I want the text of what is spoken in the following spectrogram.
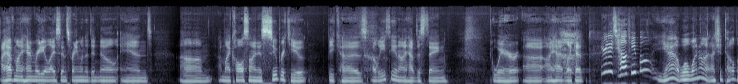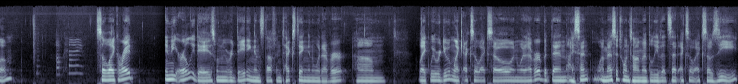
I have my ham radio license for anyone that didn't know, and um, my call sign is super cute because Alethea and I have this thing where uh, I had like a You're gonna tell people? yeah. Well, why not? I should tell them. Okay. So like right in the early days when we were dating and stuff and texting and whatever, um, like we were doing like XOXO and whatever, but then I sent a message one time, I believe that said XOXOZ.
